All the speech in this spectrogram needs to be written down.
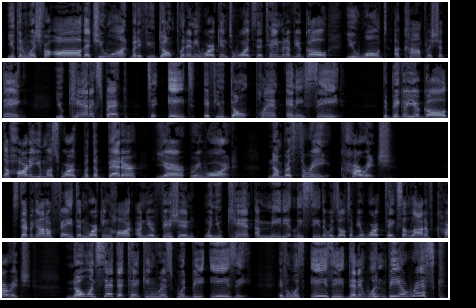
You can wish for all that you want, but if you don't put any work in towards the attainment of your goal, you won't accomplish a thing. You can't expect to eat if you don't plant any seed. The bigger your goal, the harder you must work, but the better your reward. Number three, courage. Stepping out on faith and working hard on your vision when you can't immediately see the results of your work takes a lot of courage. No one said that taking risk would be easy. If it was easy, then it wouldn't be a risk.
